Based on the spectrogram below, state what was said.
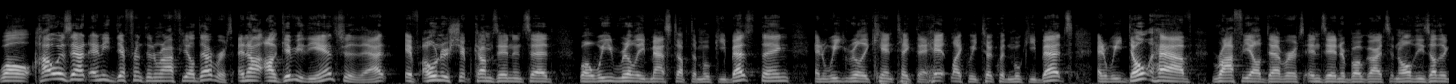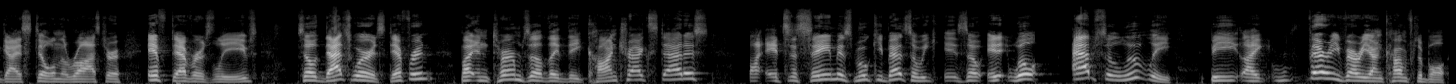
Well, how is that any different than Rafael Devers? And I'll, I'll give you the answer to that. If ownership comes in and said, "Well, we really messed up the Mookie Betts thing, and we really can't take the hit like we took with Mookie Betts, and we don't have Rafael Devers and Xander Bogaerts and all these other guys still on the roster if Devers leaves," so that's where it's different. But in terms of the, the contract status, uh, it's the same as Mookie Betts. So we so it will absolutely be like very, very uncomfortable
